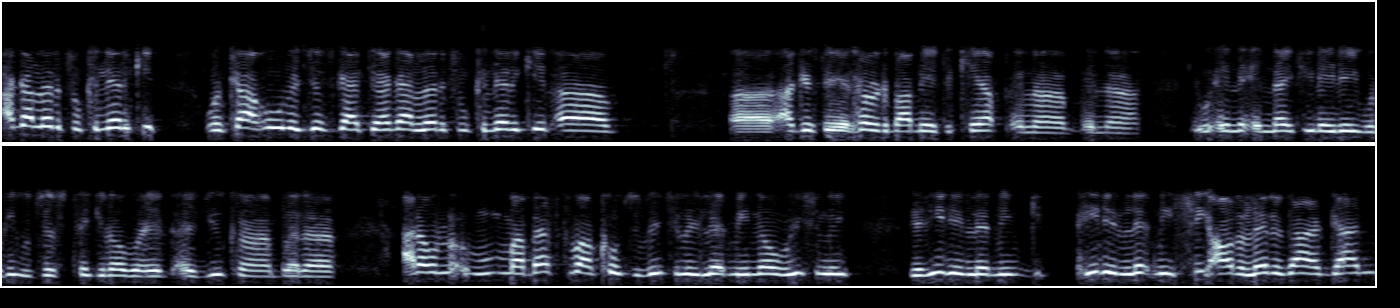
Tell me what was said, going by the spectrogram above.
I got a letter from Connecticut when Calhoun just got there, I got a letter from Connecticut. Uh, uh, I guess they had heard about me at the camp in uh, in uh, in, in 1988 when he was just taking over at, at UConn. But uh, I don't know. My basketball coach eventually let me know recently that he didn't let me he didn't let me see all the letters I had gotten.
